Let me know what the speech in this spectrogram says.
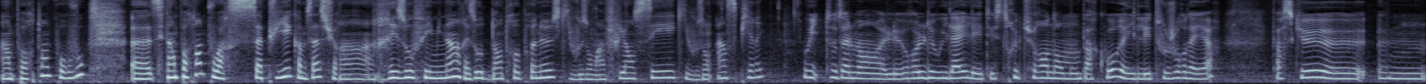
important pour vous. C'est important de pouvoir s'appuyer comme ça sur un, un réseau féminin, un réseau d'entrepreneuses qui vous ont influencé, qui vous ont inspiré. Oui, totalement. Le rôle de Willa, il a été structurant dans mon parcours et il l'est toujours d'ailleurs. Parce que, euh, euh,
